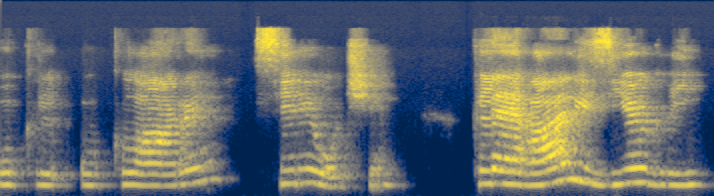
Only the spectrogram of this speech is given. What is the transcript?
У, у Клари сірі очі. Клера les yeux gris.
